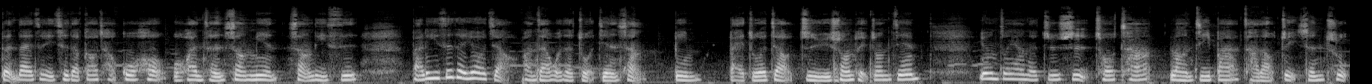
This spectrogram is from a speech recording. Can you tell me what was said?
等待这一次的高潮过后，我换成上面上丽丝，把丽丝的右脚放在我的左肩上，并把左脚置于双腿中间，用这样的姿势抽插，让鸡巴插到最深处。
